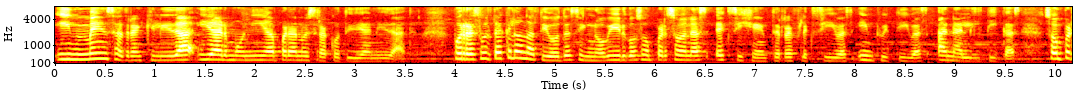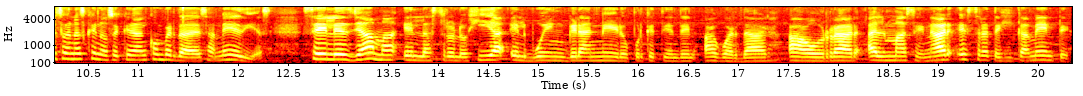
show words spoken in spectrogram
inmensa tranquilidad y armonía para nuestra cotidianidad. Pues resulta que los nativos de signo Virgo son personas exigentes, reflexivas, intuitivas, analíticas. Son personas que no se quedan con verdades a medias. Se les llama en la astrología el buen granero porque tienden a guardar, a ahorrar, almacenar estratégicamente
